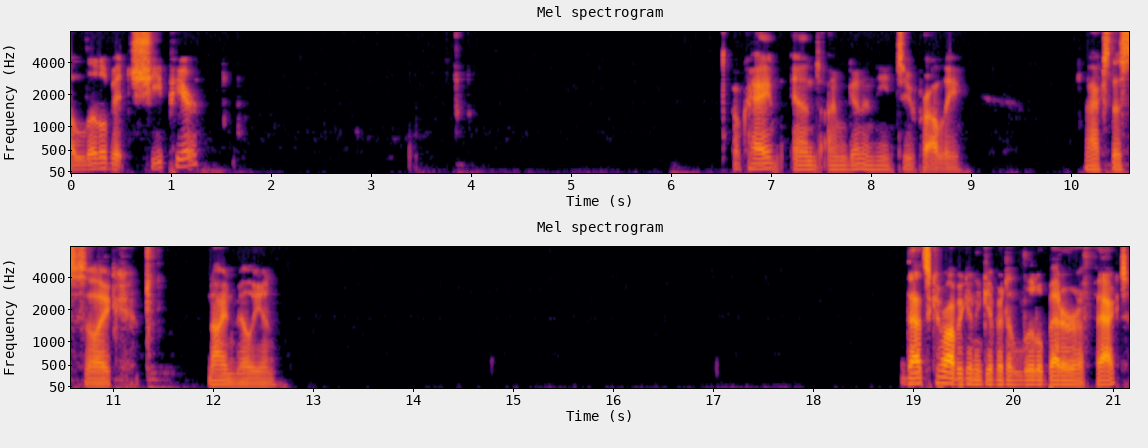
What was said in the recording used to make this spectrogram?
a little bit cheap here. Okay, and I'm gonna need to probably max this to like 9 million. That's probably going to give it a little better effect.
